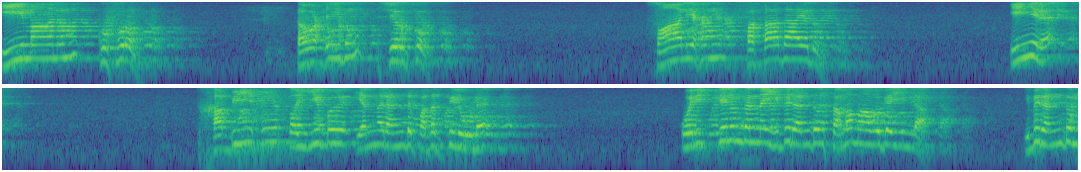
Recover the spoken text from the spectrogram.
ഈമാനും കുഫുറും തൗഹീദും ശിർക്കും സ്വാലിഹം ഫസാദായതും ഇങ്ങനെ ഹബീസ് തയ്യബ് എന്ന രണ്ട് പദത്തിലൂടെ ഒരിക്കലും തന്നെ ഇത് രണ്ടും സമമാവുകയില്ല. ഇത് രണ്ടും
